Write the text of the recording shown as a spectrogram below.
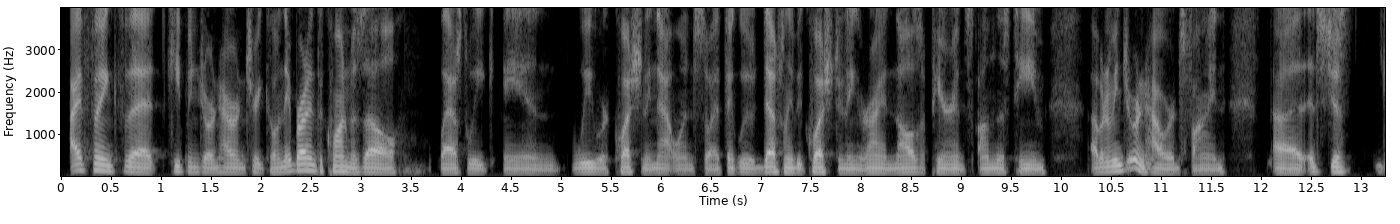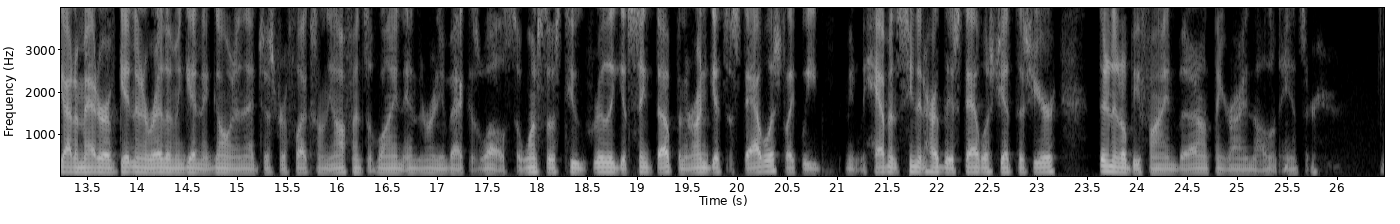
I think that keeping Jordan Howard and Tarik Cohen, they brought in Taquan Mizzell last week, and we were questioning that one. So I think we would definitely be questioning Ryan Nall's appearance on this team. Uh, but I mean, Jordan Howard's fine. Uh, it's just got a matter of getting in a rhythm and getting it going, and that just reflects on the offensive line and the running back as well. So once those two really get synced up and the run gets established, like we, I mean, we haven't seen it hardly established yet this year, then it'll be fine. But I don't think Ryan Nall's an answer.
